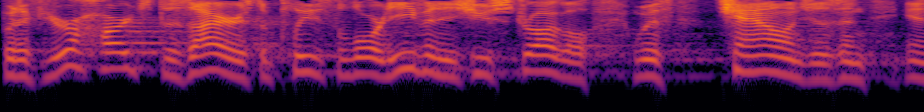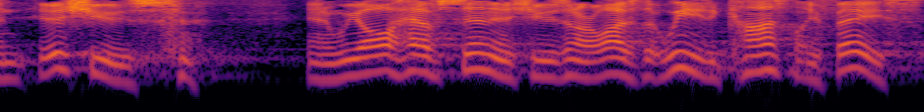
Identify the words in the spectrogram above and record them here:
But if your heart's desire is to please the Lord, even as you struggle with challenges and, and issues, and we all have sin issues in our lives that we need to constantly face,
